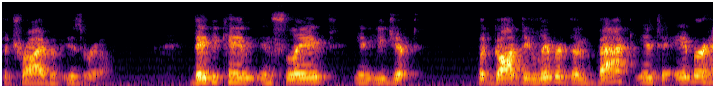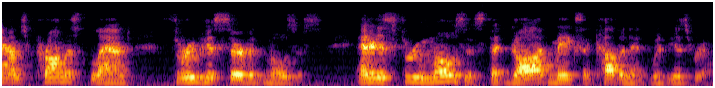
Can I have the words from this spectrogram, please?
the tribe of Israel. They became enslaved in Egypt, but God delivered them back into Abraham's promised land through his servant Moses. And it is through Moses that God makes a covenant with Israel.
